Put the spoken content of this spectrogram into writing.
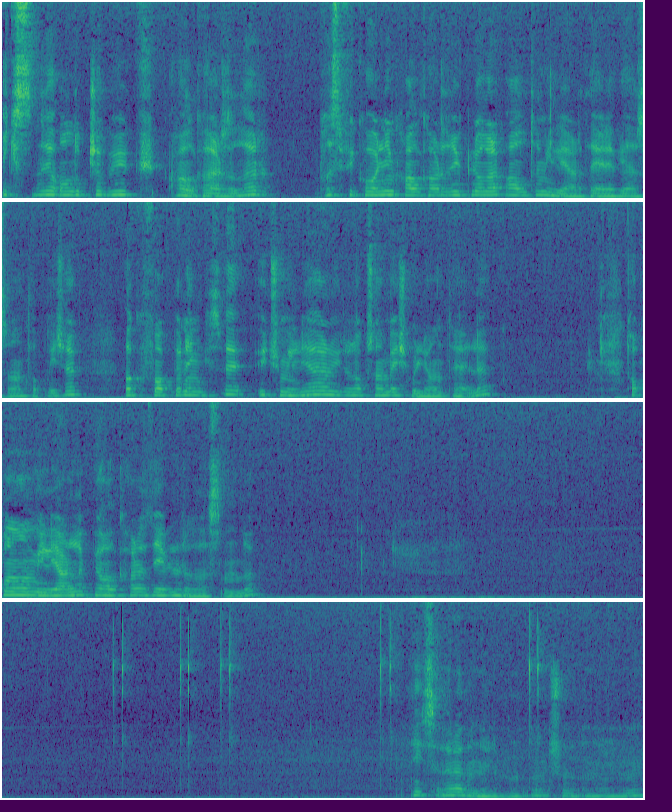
İkisi de oldukça büyük halka arzlar. Pacific Holding halka arzı yüklü olarak 6 milyar TL piyasadan toplayacak. Vakıf Faktörink ise 3 milyar 195 milyon TL. Toplam 10 milyarlık bir halka arz diyebiliriz aslında. Hisselere dönelim buradan. Şuradan aynen.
